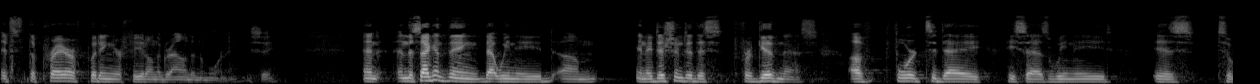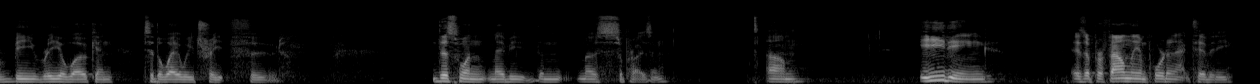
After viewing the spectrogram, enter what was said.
it's the prayer of putting your feet on the ground in the morning, you see. And, and the second thing that we need, um, in addition to this forgiveness of for today, he says we need is to be reawoken to the way we treat food. This one may be the most surprising. Um, eating is a profoundly important activity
